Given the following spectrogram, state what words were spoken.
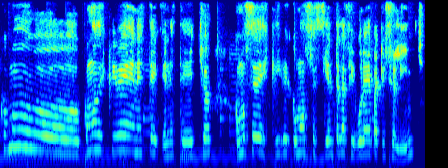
¿cómo, cómo describe en este, en este hecho, cómo se describe, cómo se siente la figura de Patricio Lynch?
